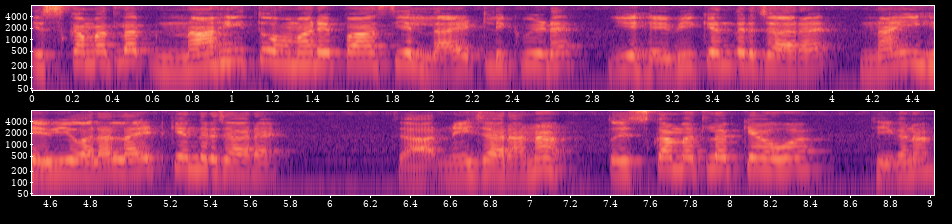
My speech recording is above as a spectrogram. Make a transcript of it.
इसका मतलब ना ही तो हमारे पास ये लाइट लिक्विड है, ये हेवी के अंदर जा रहा है, ना ही हेवी वाला लाइट के अंदर जा रहा है। जा, नहीं जा रहा ना? तो इसका मतलब क्या हुआ? ठीक है ना?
